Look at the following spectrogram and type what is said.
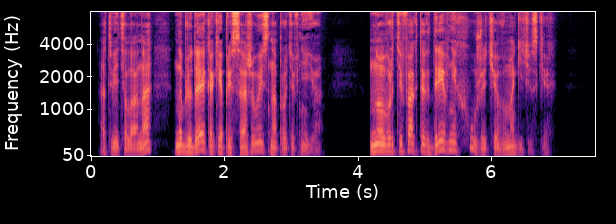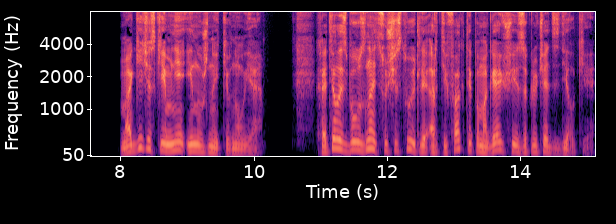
— ответила она, наблюдая, как я присаживаюсь напротив нее. «Но в артефактах древних хуже, чем в магических». «Магические мне и нужны», — кивнул я. «Хотелось бы узнать, существуют ли артефакты, помогающие заключать сделки.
